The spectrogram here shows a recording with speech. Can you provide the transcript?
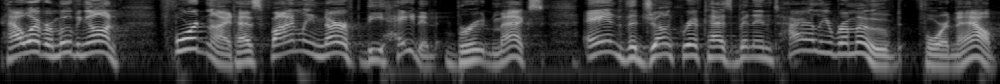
However, moving on, Fortnite has finally nerfed the hated Brute Mechs, and the Junk Rift has been entirely removed for now.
